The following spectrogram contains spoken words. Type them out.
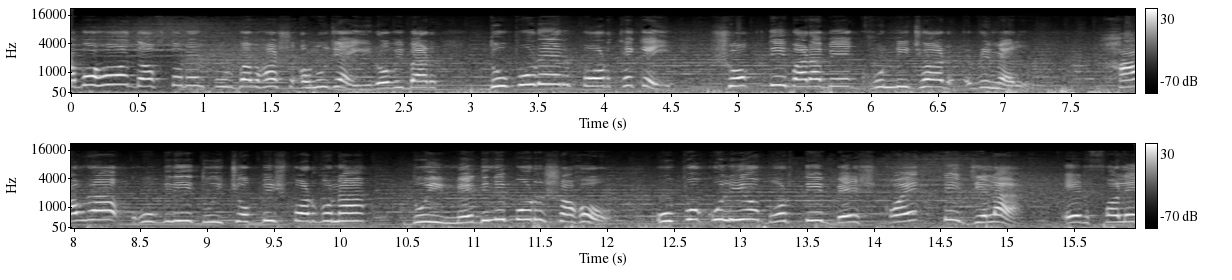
আবহাওয়া দফতরের পূর্বাভাস অনুযায়ী রবিবার দুপুরের পর থেকেই শক্তি বাড়াবে ঘূর্ণিঝড় রিমেল। হাওড়া, হুগলি দুই চব্বিশ পরগনা, দুই মেদিনীপুর সহ উপকূলীয়বর্তী বেশ কয়েকটি জেলা এর ফলে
